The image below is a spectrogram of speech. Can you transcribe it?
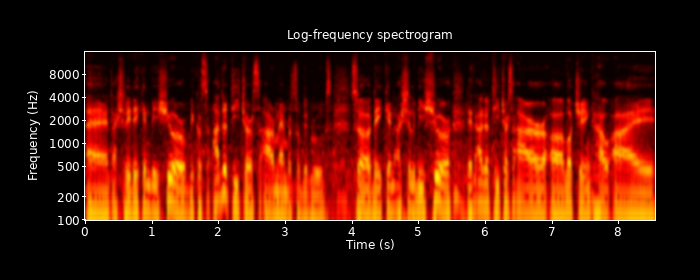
And actually, they can be sure because other teachers are members of the groups, so they can actually be sure that other teachers are uh, watching how I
